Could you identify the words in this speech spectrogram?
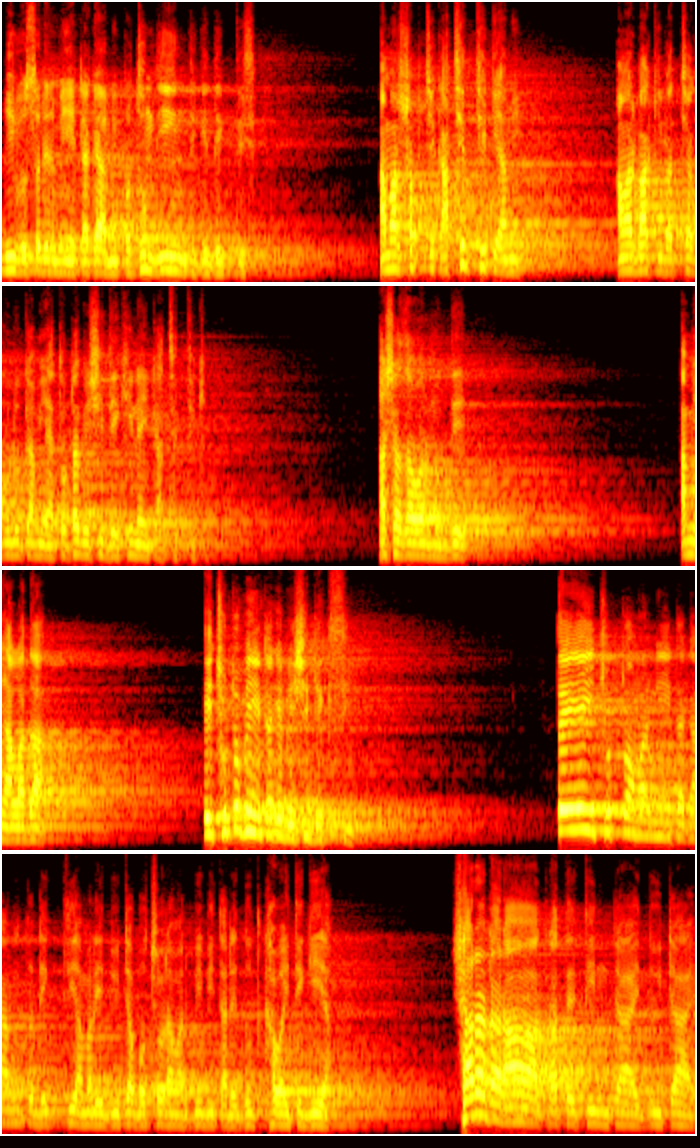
দুই বছরের মেয়েটাকে আমি প্রথম দিন থেকে দেখতেছি। আমার সবচেয়ে কাছের থেকে আমি, আমার বাকি বাচ্চাগুলোকে আমি এতটা বেশি দেখি নাই কাছের থেকে। আসা যাওয়ার মধ্যে আমি আলাদা। এই ছোট মেয়েটাকে বেশি দেখছি। তো এই ছোট্ট আমার মেয়েটাকে আমি তো দেখছি, আমার এই দুইটা বছর আমার বিবি তারে দুধ খাওয়াইতে গিয়া। সারাটা রাত, রাতে তিনটায়, দুইটায়,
